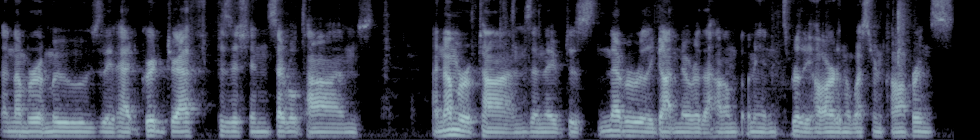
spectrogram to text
a number of moves. They've had good draft position several times, a number of times, and they've just never really gotten over the hump. I mean, it's really hard in the Western Conference.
